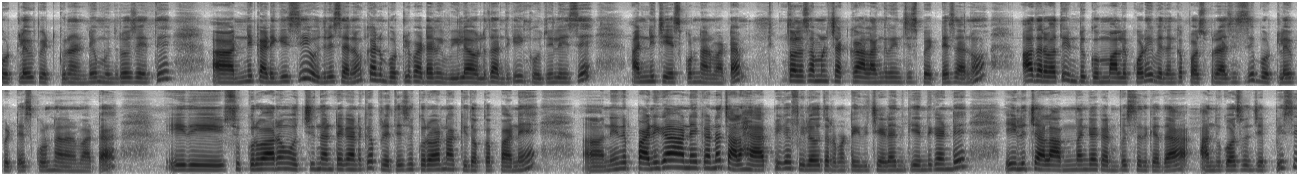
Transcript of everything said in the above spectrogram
బొట్లు అవి పెట్టుకున్నానండి. ముందు రోజు అయితే అన్నీ కడిగేసి వదిలేసాను కానీ బొట్లు పెట్టడానికి వీలు అవ్వలేదు. అందుకే ఇంక వదిలేసి అన్నీ చేసుకుంటున్నాను అనమాట తులసమ్మను చక్కగా అలంకరించేసి పెట్టేశాను. ఆ తర్వాత ఇంటి గుమ్మాలకు కూడా ఈ విధంగా పసుపు రాసేసి బొట్లు అవి పెట్టేసుకుంటున్నాను అనమాట ఇది శుక్రవారం వచ్చిందంటే కనుక ప్రతి శుక్రవారం నాకు ఇది ఒక పనే నేను పనిగా అనే కన్నా చాలా హ్యాపీగా ఫీల్ అవుతాను అనమాట ఇది చేయడానికి. ఎందుకంటే వీళ్ళు చాలా అందంగా కనిపిస్తుంది కదా. అందుకోసం చెప్పేసి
